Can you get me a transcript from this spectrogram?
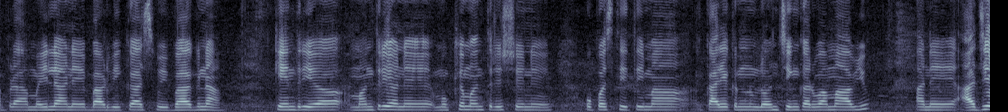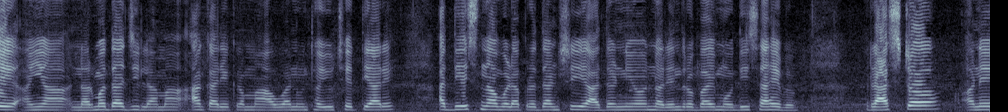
આપણા મહિલા અને બાળ વિકાસ વિભાગના કેન્દ્રીય મંત્રી અને મુખ્યમંત્રીશ્રીની ઉપસ્થિતિમાં કાર્યક્રમનું લોન્ચિંગ કરવામાં આવ્યું. અને આજે અહીંયા નર્મદા જિલ્લામાં આ કાર્યક્રમમાં આવવાનું થયું છે ત્યારે આ દેશના વડાપ્રધાન શ્રી આદરણીય નરેન્દ્રભાઈ મોદી સાહેબ, રાષ્ટ્ર અને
